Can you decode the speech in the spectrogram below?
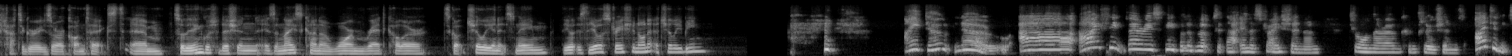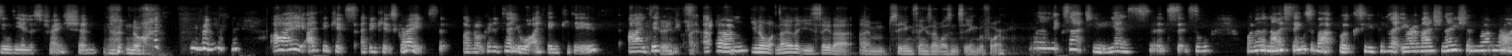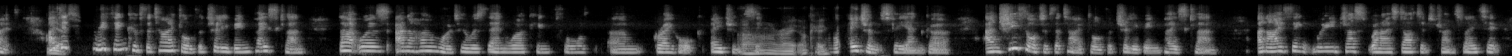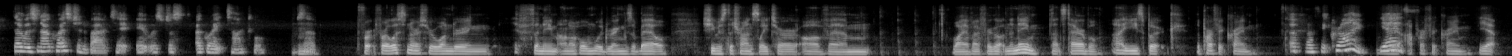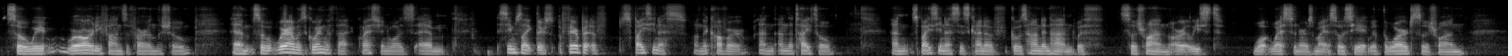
categories or a context. Um, so the English edition is a nice kind of warm red color. It's got chili in its name. The, is the illustration on it a chili bean? I don't know. Uh, I think various people have looked at that illustration and drawn their own conclusions. I didn't do the illustration. no. Even I, I think it's, I think it's great. I'm not going to tell you what I think it is. I didn't. Okay. Um, you know what? Now that you say that, I'm seeing things I wasn't seeing before. Well, exactly. Yes, it's it's one of the nice things about books. You can let your imagination run right. I yes. didn't really think of the title, "The Chili Bean Paste Clan." That was Anna Holmwood, who was then working for um, Grayhawk Agency. Oh, right. Okay. Agents for Yan Ge. And she thought of the title, The Chili Bean Paste Clan. And I think we just, when I started to translate it, there was no question about it. It was just a great title. Mm. So, for for listeners who are wondering if the name Anna Holmwood rings a bell, she was the translator of um, why have I forgotten the name? That's terrible. A Yi's book, The Perfect Crime. A Perfect Crime. Yes. Yeah, A Perfect Crime. Yeah. So we we're already fans of her on the show. Um, so where I was going with that question was, um, it seems like there's a fair bit of spiciness on the cover and and the title, and spiciness is kind of goes hand in hand with Sichuan, or at least what Westerners might associate with the word Sichuan.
